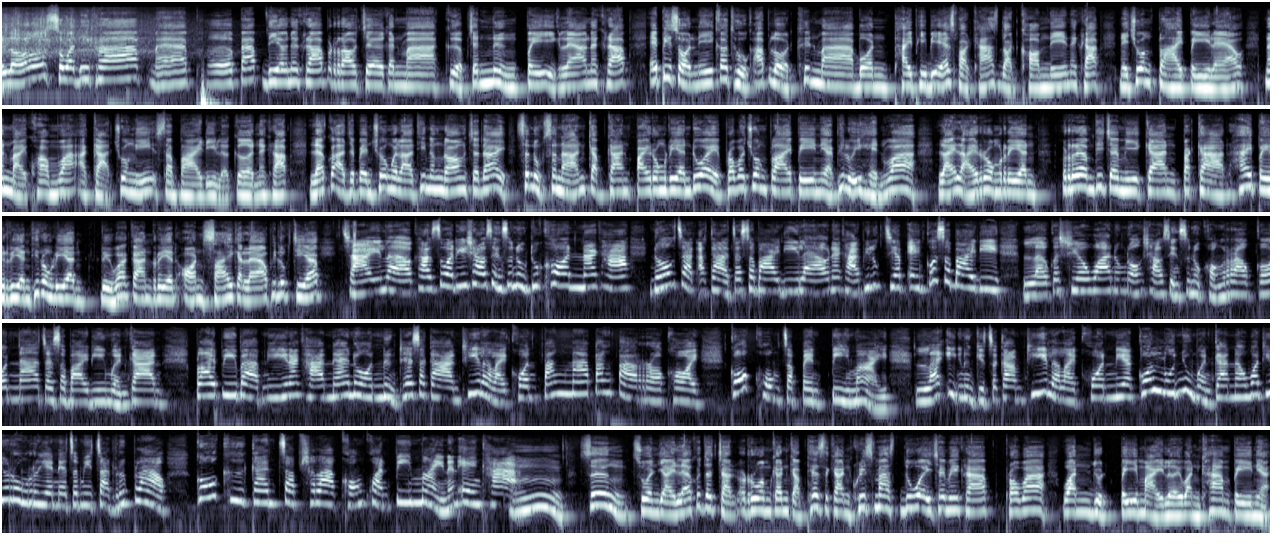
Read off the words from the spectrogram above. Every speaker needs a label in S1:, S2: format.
S1: ฮั
S2: ลโหล สวัสดีครับแหมเผลอแป๊บเดียวนะครับ เราเจอกันมาเกือบจะ 1 ปีอีกแล้วนะครับ episode นี้ก็ถูกอัปโหลดขึ้นมาบน thaipbspodcast.com นี้นะครับ ในช่วงปลายปีแล้ว นั่นหมายความว่าอากาศช่วงนี้สบายดีเหลือเกินนะครับ แล้วก็อาจจะเป็นช่วงเวลาที่น้องๆ จะได้สนุกสนานกับการไปโรงเรียนด้วย เพราะว่าช่วงปลายปีเนี่ยพี่หลุยเห็นว่าหลายๆ โรงเรียน เริ่มที่จะมีการประกาศให้ไปเรียนที่โรงเรียน หรือว่าการเรียน on-site กันแล้วพี่ลูกเจี๊ยบ
S3: ใช่แล้วค่ะส่วัสดีชาวเสียงสนุกทุกคนนะคะ นอกจากอากาศจะสบายดีแล้วนะคะ พี่ลูกเจี๊ยบเองก็สบายดี แล้วก็เชื่อว่าน้องๆชาวเสียงสนุกของเราก็น่าจะสบายดีเหมือนกัน ปลายปีแบบนี้นะคะ แน่นอนหนึ่งเทศกาลที่หลายๆ คนตั้งหน้าตั้งตารอคอย ก็คงจะเป็นปีใหม่ และอีกหนึ่งกิจกรรมที่หลายๆ คนเนี่ยก็ลุ้นอยู่เหมือนกันนะว่าที่โรงเรียนเนี่ยจะมีจัดหรือเปล่า ก็คือการจับฉลากของขวัญปีใหม่นั่นเองค่ะ
S2: อืมซึ่งส่วนใหญ่แล้วก็จะจัดรวมกันกับเทศกาลคริสต์มาสด้วยใช่ไหมครับ เพราะว่าวันหยุดปีใหม่เลยวันข้ามปีเนี่ย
